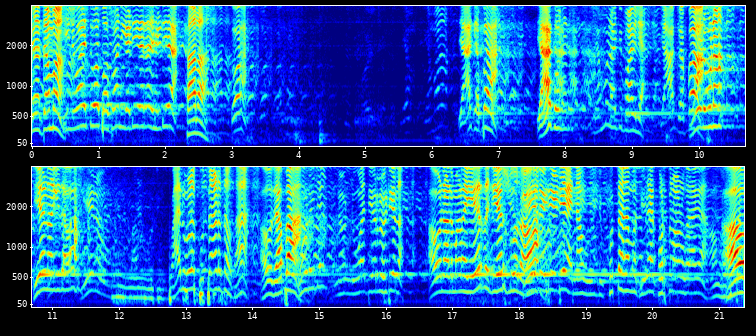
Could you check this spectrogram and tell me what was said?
ಏನಂತಮ್ಮ ನೀನ್ ನಿವಾಯ್ತು ಬಸವನ್ ಹಿಡಿಯರ ಹಿಡಿಯ. ತಾಲ. ತೋ. ಯಾಕಪ್ಪ? ಯಾಕ ಯಾಕಪ್ಪ? ನೋಡುವಣ ಏನಾಗಿದಾವ? ಏನು? ಬಾರಿ ಒಳಗೆ ಬುಚ್ಚಾಡ್ತಾವ ಹೌದಪ್ಪ ನೋಡಿ ಏರ್ಲು ಹಿಡಿಯದ. ಅವ ನನ್ನ ಮಗನ ಏರ್ದ ಏರ್ಸ್ಕೋರ. ನಾವು ಇಲ್ಲಿ ಕುತ್ತ ನಮ್ಮ ಹಿರಿಯ ಕೊಡ್ತಾನ ಅವನಿಗಾಗ ಅವ್ನು ಅವ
